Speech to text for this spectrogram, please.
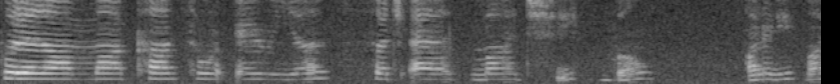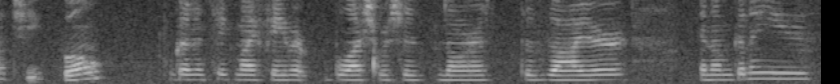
Put it on my contour areas such as my cheekbone, underneath my cheekbone. I'm going to take my favorite blush which is NARS Desire and I'm gonna use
